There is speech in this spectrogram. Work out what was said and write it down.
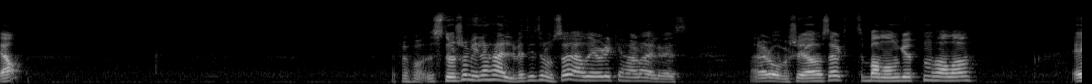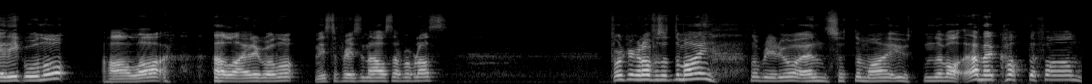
Ja. Det snør som vil i helvete i Tromsø. Ja, det gjør det ikke her, da, heldigvis. Her er det overskya søkt. Banangutten, halla. Erik Ono. Halla. Halla, Erik Ono. Mr. Freeze in the house er på plass. Folk er glad for 17. mai. Nå blir det jo en 17. mai uten det vanlige Ja, men kattefaen!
